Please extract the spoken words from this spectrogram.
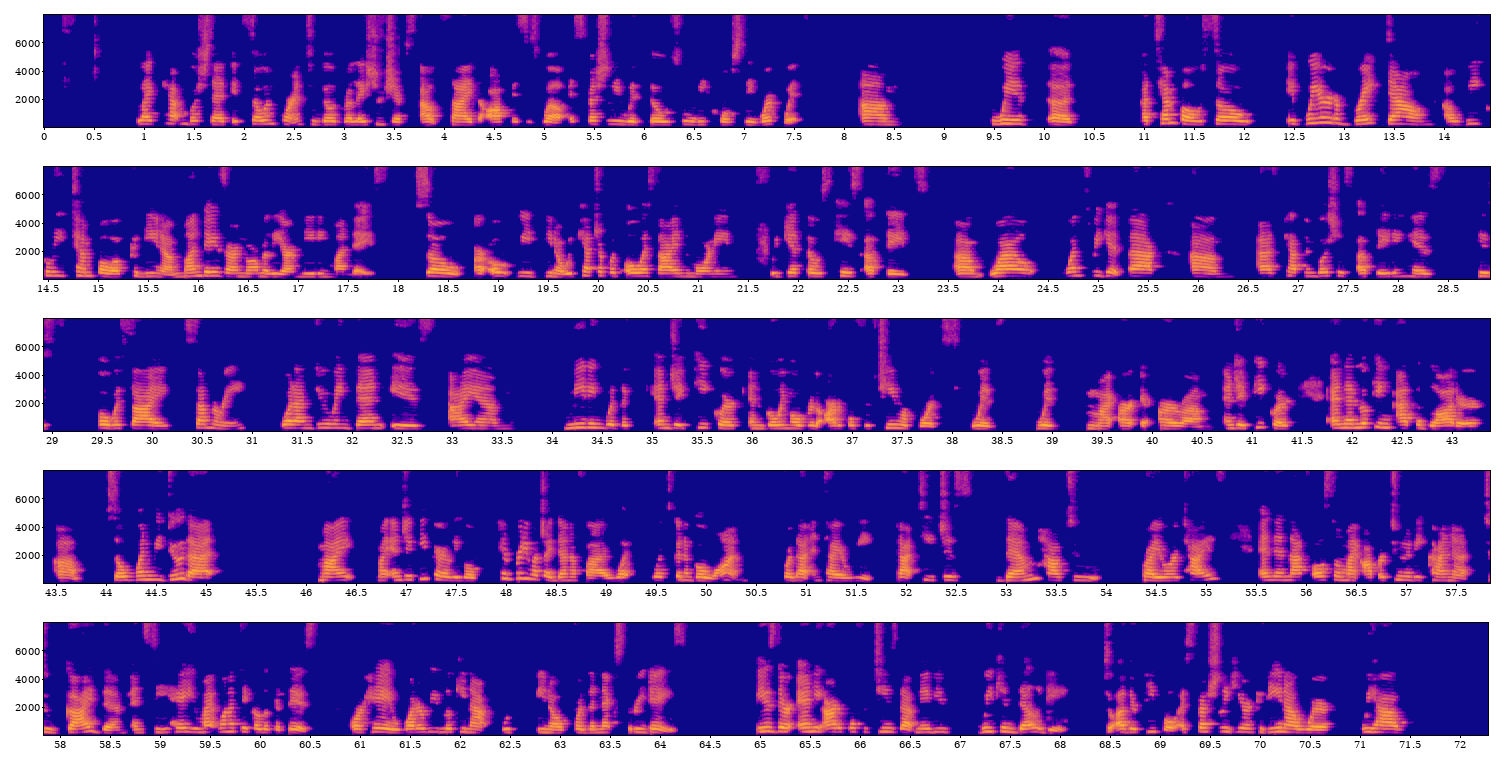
like Captain Bush said, it's so important to build relationships outside the office as well, especially with those who we closely work with. Um, with uh, a tempo, so if we are to break down a weekly tempo of Kadena, Mondays are normally our meeting Mondays. So our we you know we catch up with OSI in the morning. We get those case updates. Um, while once we get back, um, as Captain Bush is updating his his OSI summary, what I'm doing then is I am meeting with the NJP clerk and going over the Article 15 reports with with my our, our um, NJP clerk, and then looking at the blotter. Um, so when we do that, my my NJP paralegal can pretty much identify what what's going to go on for that entire week. That teaches them how to prioritize, and then that's also my opportunity, kind of, to guide them and see, hey, you might want to take a look at this, or hey, what are we looking at with you know for the next three days? Is there any Article 15s that maybe we can delegate? to other people, especially here in Kadena where we have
